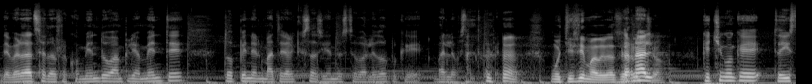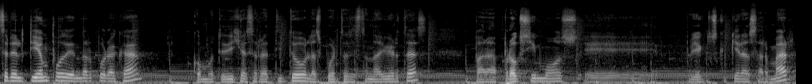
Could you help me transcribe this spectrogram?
de verdad se los recomiendo ampliamente. Topen el material que está haciendo este valedor porque vale bastante la pena. Muchísimas gracias. Carnal, Richo. qué chingón que te diste el tiempo de andar por acá. Como te dije hace ratito, las puertas están abiertas para próximos eh, proyectos que quieras armar.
